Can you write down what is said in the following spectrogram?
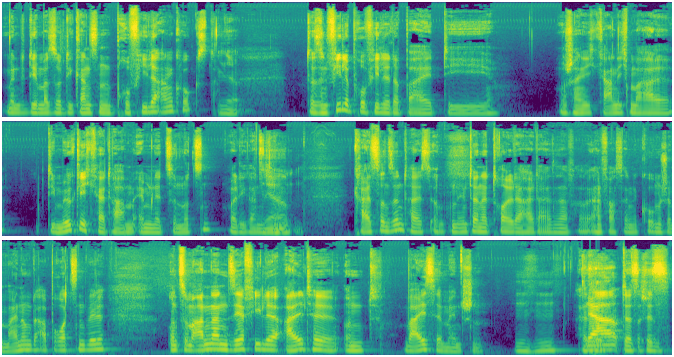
wenn du dir mal so die ganzen Profile anguckst, Ja. da sind viele Profile dabei, die wahrscheinlich gar nicht mal die Möglichkeit haben, Mnet zu nutzen, weil die gar nicht Ja. im Kreis drin sind. Heißt, irgendein Internet-Troll, der halt einfach seine komische Meinung da abrotzen will. Und zum anderen sehr viele alte und weiße Menschen. Also Ja, das, das ist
